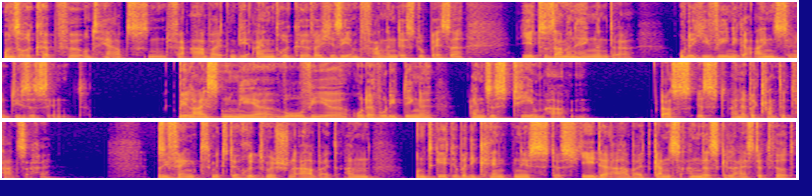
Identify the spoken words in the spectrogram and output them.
Unsere Köpfe und Herzen verarbeiten die Eindrücke, welche sie empfangen, desto besser, je zusammenhängender oder je weniger einzeln diese sind. Wir leisten mehr, wo wir oder wo die Dinge ein System haben. Das ist eine bekannte Tatsache. Sie fängt mit der rhythmischen Arbeit an und geht über die Kenntnis, dass jede Arbeit ganz anders geleistet wird,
